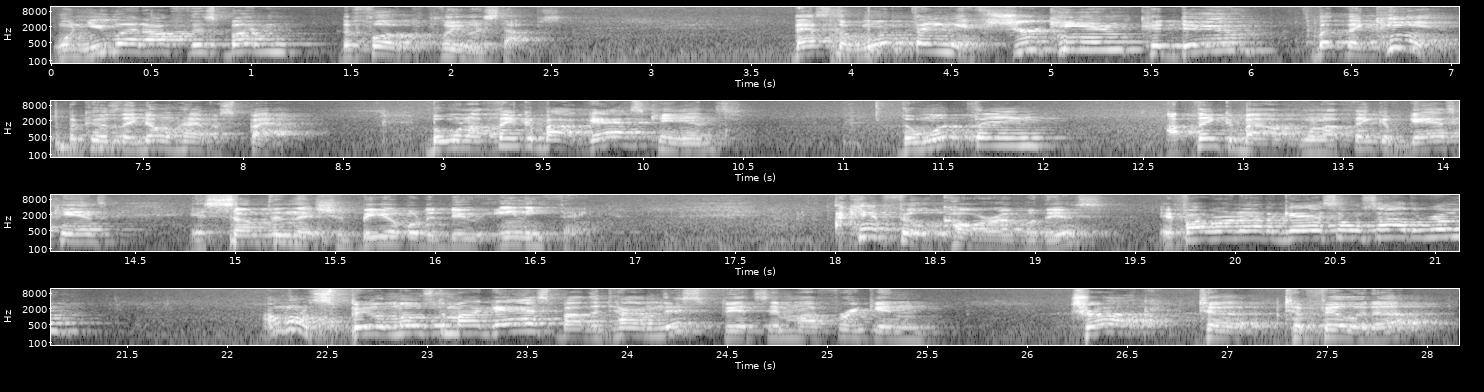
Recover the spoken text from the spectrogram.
when you let off this button, the flow completely stops. That's the one thing if SureCan could do, but they can't because they don't have a spout. But when I think about gas cans, the one thing I think about when I think of gas cans is something that should be able to do anything. I can't fill a car up with this. If I run out of gas on the side of the road, I'm gonna spill most of my gas by the time this fits in my freaking truck to, to fill it up.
